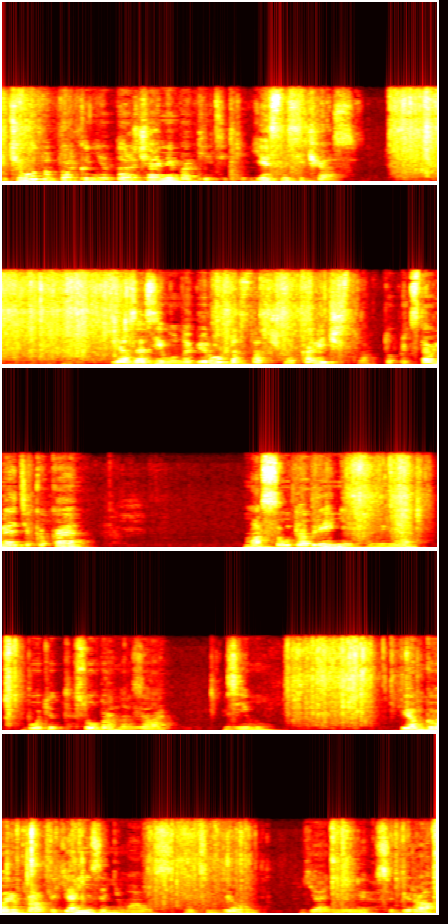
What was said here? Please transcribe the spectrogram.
И чего тут только нет. Даже чайные пакетики. Если сейчас я за зиму наберу достаточное количество, то представляете, какая масса удобрений у меня будет собрана за зиму. Я вам говорю правду, я не занималась этим делом, я не собирала,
